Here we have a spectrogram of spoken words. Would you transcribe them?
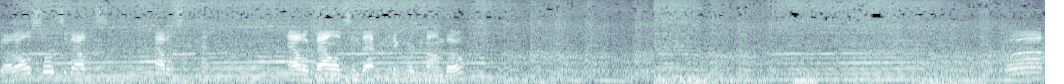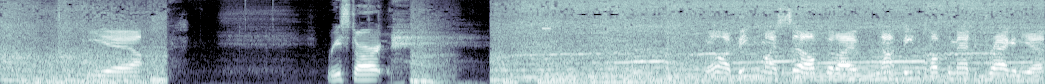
Got all sorts of out, out of out of balance in that particular combo. But yeah. Restart. Well, I've beaten myself, but I've not beaten Puff the Magic Dragon yet.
